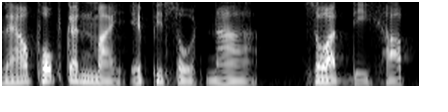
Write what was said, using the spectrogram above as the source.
แล้วพบกันใหม่เอพิโซดหน้า สวัสดีครับ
